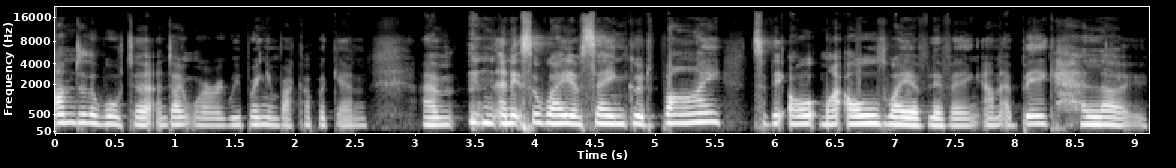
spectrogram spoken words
under the water, and don't worry, we bring him back up again. Um, and it's a way of saying goodbye to the old, my old way of living and a big hello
